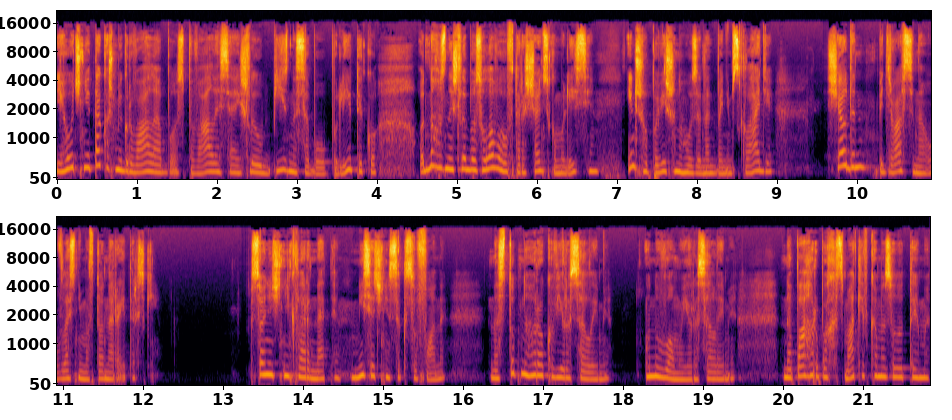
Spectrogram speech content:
Його учні також мігрували або спивалися, йшли у бізнес або у політику. Одного знайшли безголового в Таращанському лісі, іншого повішеного у занедбанім складі. Ще один підірвався на у власнім авто на рейтерській. Сонячні кларнети, місячні саксофони. Наступного року в Єрусалимі, у новому Єрусалимі, на пагорбах з маківками золотими,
